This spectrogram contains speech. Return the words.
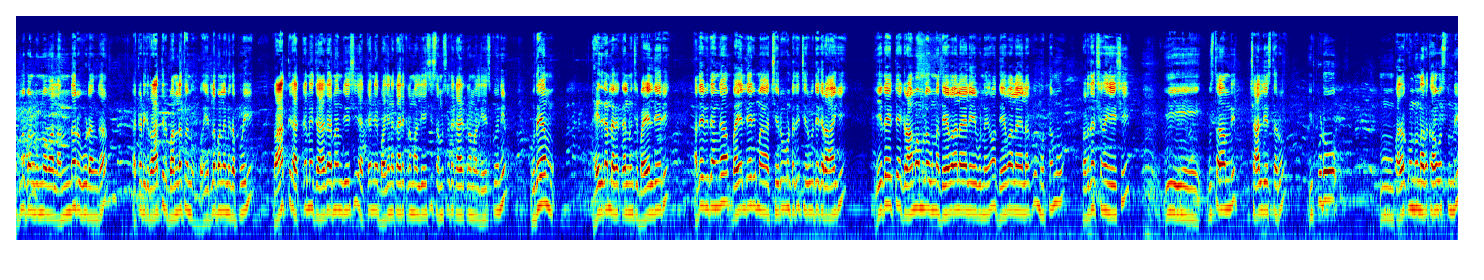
ఎడ్ల బండ్లు ఉన్న వాళ్ళందరూ కూడా అక్కడికి రాత్రి బండ్లతో ఎడ్ల బండ్ల మీద పోయి రాత్రి అక్కడనే జాగరణం చేసి అక్కడనే భజన కార్యక్రమాలు చేసి సంస్కృత కార్యక్రమాలు చేసుకొని ఉదయం ఐదు గంటల అక్కడి నుంచి బయలుదేరి అదేవిధంగా బయలుదేరి మా చెరువు ఉంటుంది చెరువు దగ్గర ఆగి ఏదైతే గ్రామంలో ఉన్న దేవాలయాలు ఏవి ఉన్నాయో దేవాలయాలకు మొత్తము ప్రదక్షిణ చేసి ఈ ఉత్సవాన్ని చాలు చేస్తారు. ఇప్పుడు పదకొండున్నర కావస్తుంది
